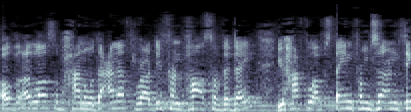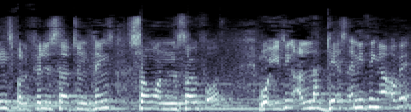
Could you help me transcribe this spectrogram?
of Allah subhanahu wa ta'ala throughout different parts of the day. You have to abstain from certain things, fulfill certain things, so on and so forth. What, you think Allah gets anything out of it?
